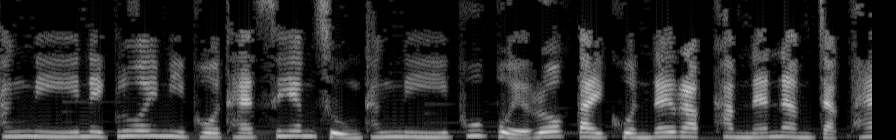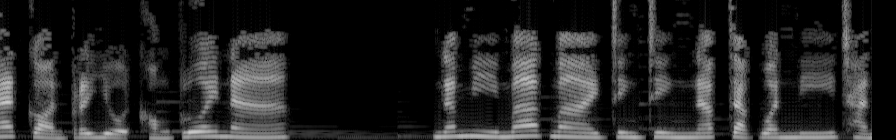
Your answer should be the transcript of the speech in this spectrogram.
ทั้งนี้ในกล้วยมีโพแทสเซียมสูงทั้งนี้ผู้ป่วยโรคไตควรได้รับคำแนะนำจากแพทย์ก่อนประโยชน์ของกล้วยนะนะมีมากมายจริงๆ นับจากวันนี้ฉัน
